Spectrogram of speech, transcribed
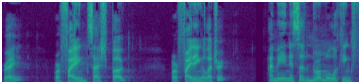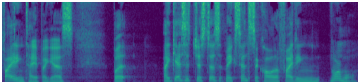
right? Or fighting slash bug? Or fighting electric? I mean, it's a normal looking fighting type, I guess. But I guess it just doesn't make sense to call it a fighting normal.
